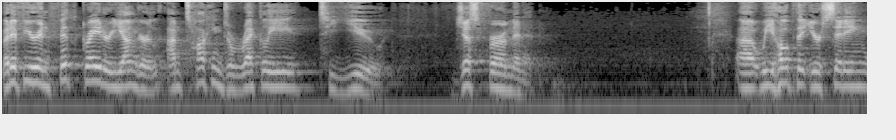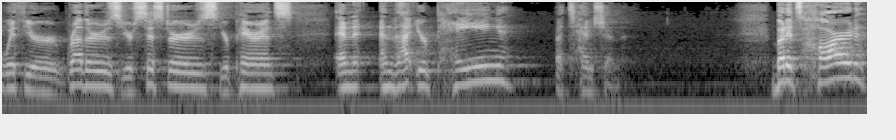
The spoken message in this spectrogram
But if you're in fifth grade or younger, I'm talking directly to you just for a minute. Uh, we hope that you're sitting with your brothers, your sisters, your parents, and, and that you're paying attention. But it's hard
